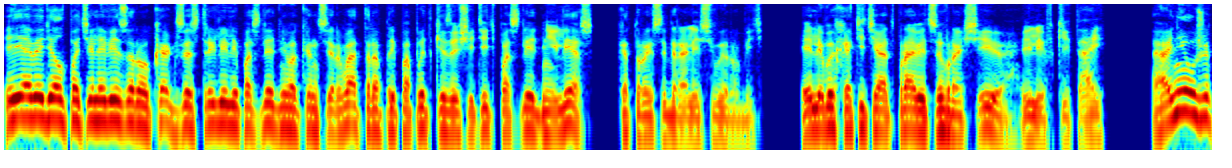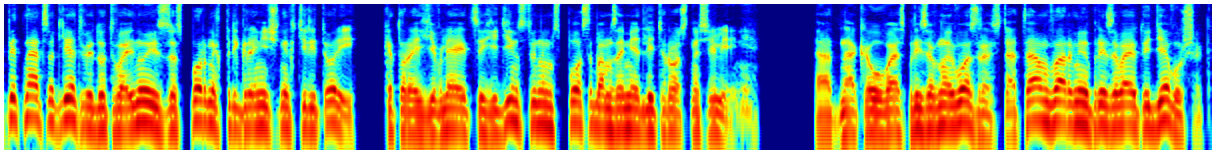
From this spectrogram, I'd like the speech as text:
И я видел по телевизору, как застрелили последнего консерватора при попытке защитить последний лес, который собирались вырубить. Или вы хотите отправиться в Россию или в Китай? Они уже 15 лет ведут войну из-за спорных приграничных территорий, которая является единственным способом замедлить рост населения. Однако у вас призывной возраст, а там в армию призывают и девушек,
